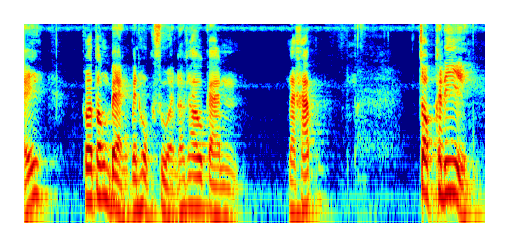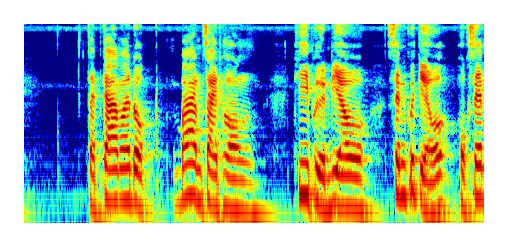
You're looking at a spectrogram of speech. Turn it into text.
ย ก็ต้องแบ่งเป็นหกส่วนเท่าๆกันนะครับ จบคดี จัดการมาดกบ้านทรายทองที่ผืนเดียวเส้นก๋วยเตี๋ยวหกเส้น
